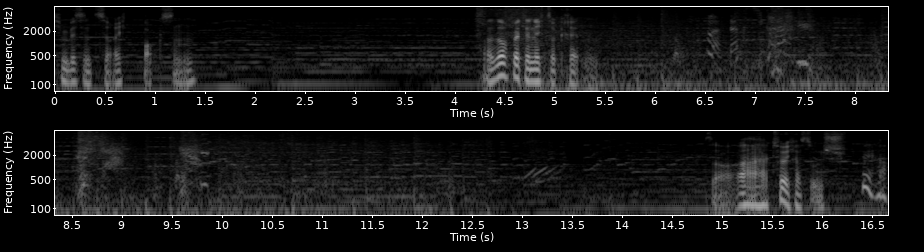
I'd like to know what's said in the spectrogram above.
Ich dich ein bisschen zurecht boxen. Also bitte nicht zu kritten. So, ah, natürlich hast du ein Speer.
